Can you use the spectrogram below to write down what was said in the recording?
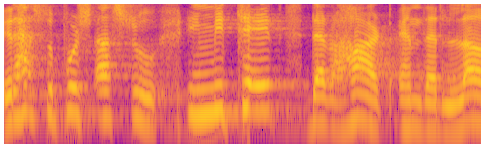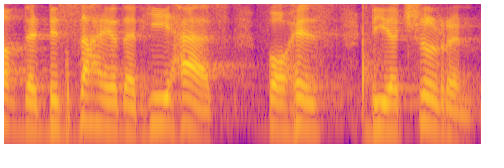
It has to push us to imitate that heart and that love, that desire that He has for His dear children.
